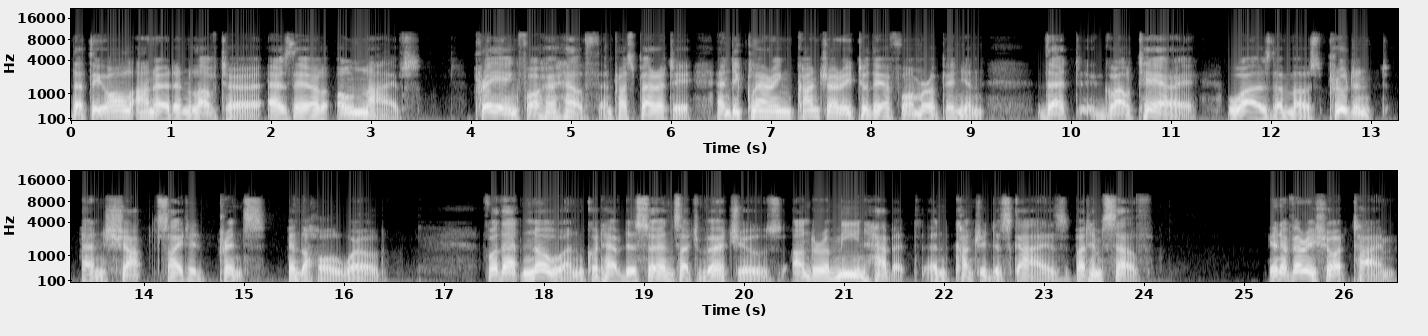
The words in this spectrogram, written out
that they all honoured and loved her as their own lives, praying for her health and prosperity, and declaring, contrary to their former opinion, that Gualtieri was the most prudent and sharp-sighted prince in the whole world for that no one could have discerned such virtues under a mean habit and country disguise but himself. In a very short time,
